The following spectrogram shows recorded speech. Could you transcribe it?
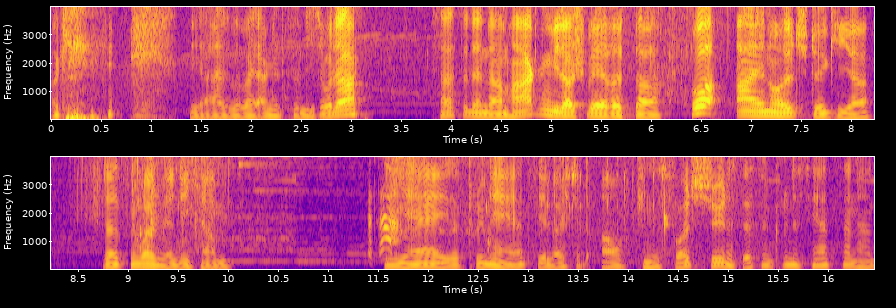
Okay. Ja, so weit angelst du nicht, oder? Was hast du denn da am Haken wieder Schweres da? Oh, ein Holzstück hier. Das wollen wir nicht haben. Yay, das grüne Herz hier leuchtet auf. Ich finde es voll schön, dass der so ein grünes Herz dann hat.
